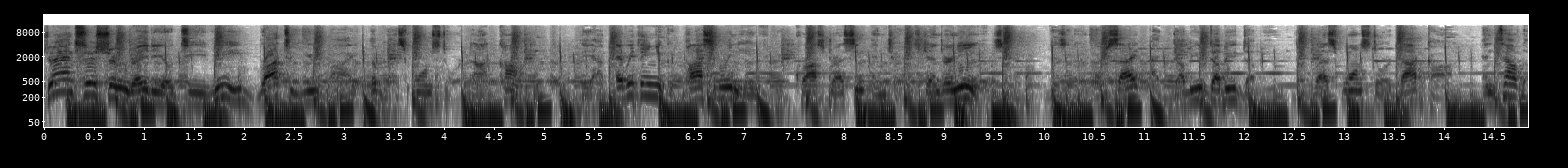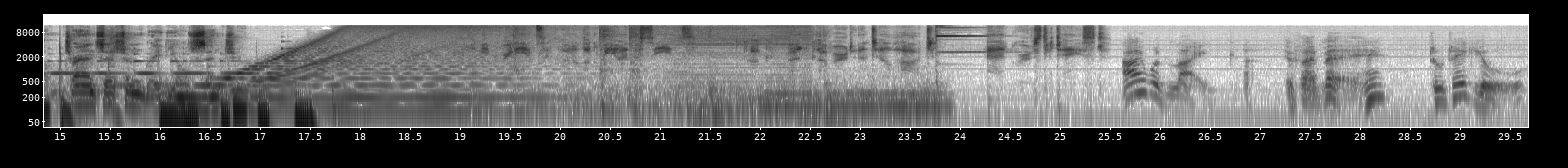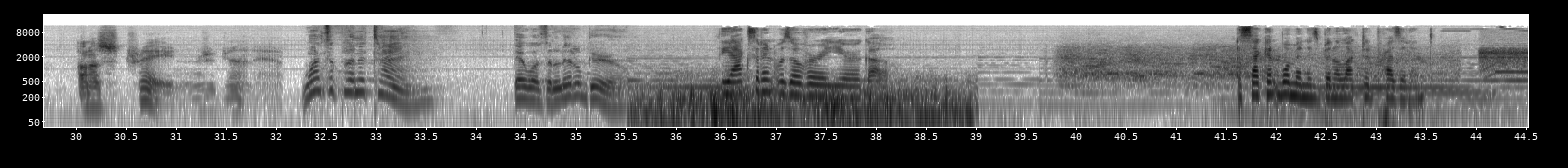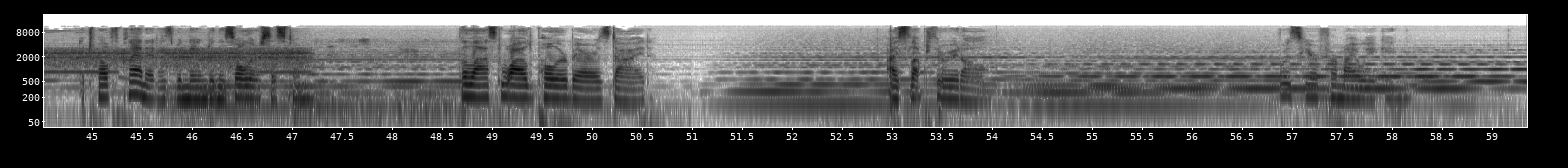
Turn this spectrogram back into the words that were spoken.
Transition Radio TV brought to you by thebestformstore.com. They have everything you could possibly need for your cross-dressing and transgender needs. Visit their website at www.thebestformstore.com and tell them Transition Radio sent you. Ingredients include a look behind the scenes. Cook uncovered until hot. Add grooves to taste. I would like, if I may, to take you on a strange journey. Once upon a time, there was a little girl. The accident was over a year ago. A second woman has been elected president. A twelfth planet has been named in the solar system. The last wild polar bear has died. I slept through it all. I was here for my waking.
